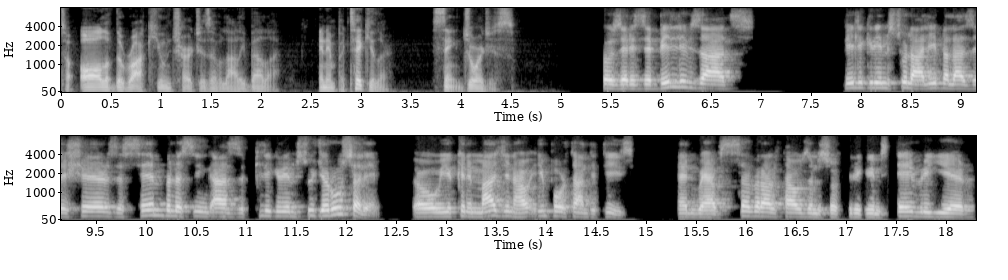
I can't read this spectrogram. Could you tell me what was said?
to all of the rock hewn churches of Lalibela, and in particular, St. George's. Because there is a belief that pilgrims to Lalibela they share the same blessing as the pilgrims to Jerusalem. So you can imagine how important it is. And we have several thousands of pilgrims every year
